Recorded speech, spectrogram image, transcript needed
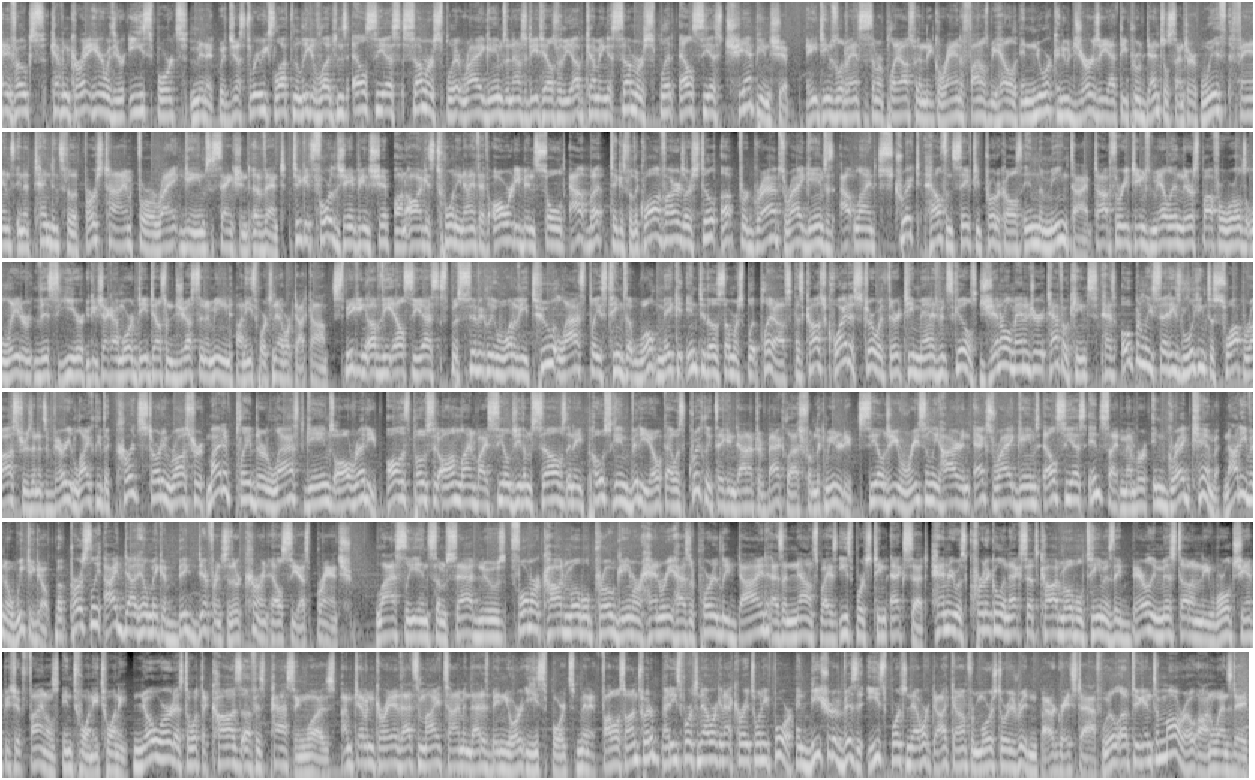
Hey folks, Kevin Correa here with your Esports Minute. With just three weeks left in the League of Legends LCS Summer Split, Riot Games announced details for the upcoming Summer Split LCS Championship. Eight teams will advance to summer playoffs when the grand finals be held in Newark, New Jersey at the Prudential Center with fans in attendance for the first time for a Riot Games sanctioned event. Tickets for the championship on August 29th have already been sold out, but tickets for the qualifiers are still up for grabs. Riot Games has outlined strict health and safety protocols protocols in the meantime. Top three teams mail in their spot for Worlds later this year. You can check out more details from Justin Amin on esportsnetwork.com. Speaking of the LCS, specifically one of the two last place teams that won't make it into those summer split playoffs has caused quite a stir with their team management skills. General manager Tafokins has openly said he's looking to swap rosters, and it's very likely the current starting roster might have played their last games already. All this posted online by CLG themselves in a post game video that was quickly taken down after backlash from the community. CLG recently hired an ex Riot Games LCS Insight member in Greg Kim not even a week ago, but personally, I doubt he'll make a big difference to their current LCS branch. Lastly, in some sad news, former COD Mobile pro gamer Henry has reportedly died as announced by his esports team Xset. Henry was critical in Xset's COD Mobile team as they barely missed out on the World Championship Finals in 2020. No word as to what the cause of his passing was. I'm Kevin Correa, that's my time, and that has been your Esports Minute. Follow us on Twitter at Esports Network and at Correa24, and be sure to visit esportsnetwork.com for more stories written by our great staff. We'll up to you again tomorrow on Wednesday.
